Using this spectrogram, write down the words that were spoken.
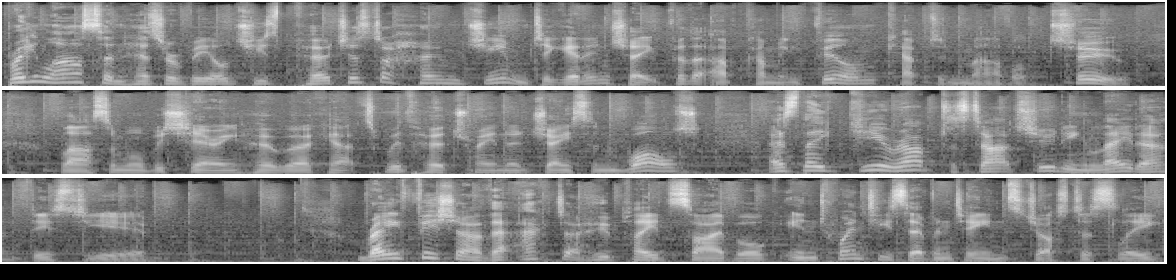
Brie Larson has revealed she's purchased a home gym to get in shape for the upcoming film Captain Marvel 2. Larson will be sharing her workouts with her trainer Jason Walsh as they gear up to start shooting later this year. Ray Fisher, the actor who played Cyborg in 2017's Justice League,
